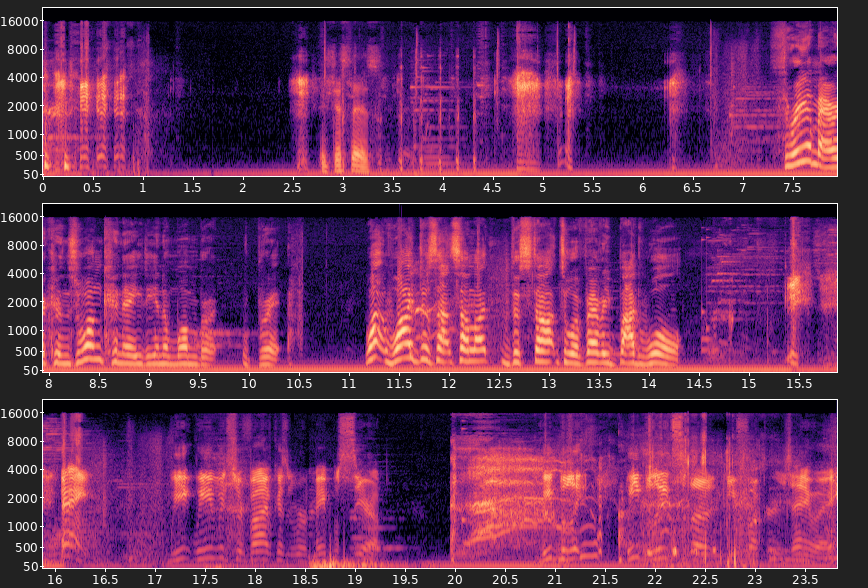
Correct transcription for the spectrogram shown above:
It just is. Three Americans, one Canadian, and one Brit. Brit. What? Why does that sound like the start to a very bad war? We we would survive because we're maple syrup. we bleed we bleed to the you fuckers anyway.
